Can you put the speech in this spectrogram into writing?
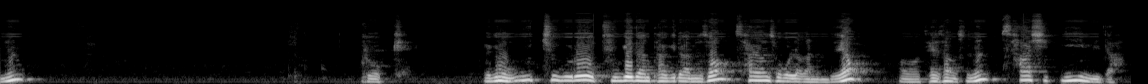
여기는 이렇게 여기는 우측으로 두 계단 타기를 하면서 4연속 올라가는데요. 어, 대상수는 42입니다.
